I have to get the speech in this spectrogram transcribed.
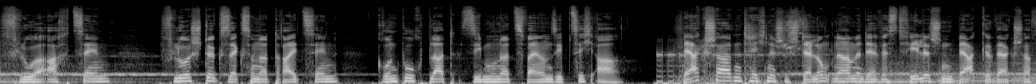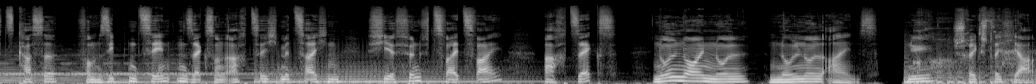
Flur 18. Flurstück 613, Grundbuchblatt 772a. Bergschadentechnische Stellungnahme der Westfälischen Berggewerkschaftskasse vom 7.10.86 mit Zeichen 4522 86 090 001. Nü-Ja.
